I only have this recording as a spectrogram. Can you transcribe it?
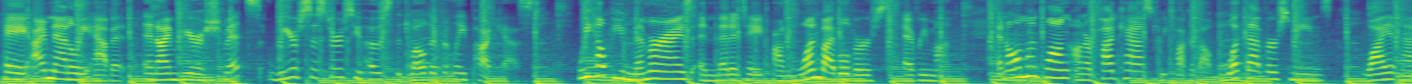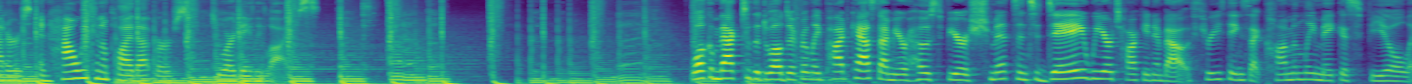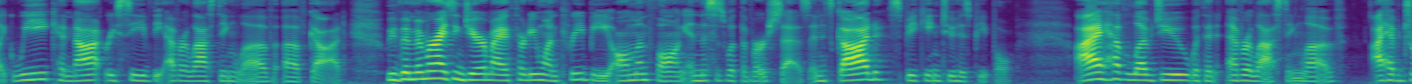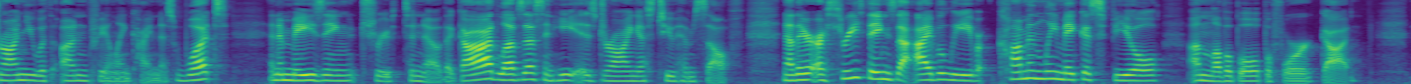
Hey, I'm Natalie Abbott. And I'm Vera Schmitz. We are sisters who host the Dwell Differently podcast. We help you memorize and meditate on one Bible verse every month. And all month long on our podcast, we talk about what that verse means, why it matters, and how we can apply that verse to our daily lives. Welcome back to the Dwell Differently podcast. I'm your host, Vera Schmitz, and today we are talking about three things that commonly make us feel like we cannot receive the everlasting love of God. We've been memorizing Jeremiah 31 3b all month long, and this is what the verse says, and it's God speaking to his people. I have loved you with an everlasting love. I have drawn you with unfailing kindness. What an amazing truth to know that God loves us and He is drawing us to Himself. Now, there are three things that I believe commonly make us feel unlovable before God.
